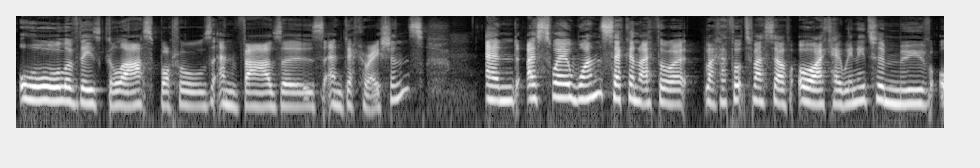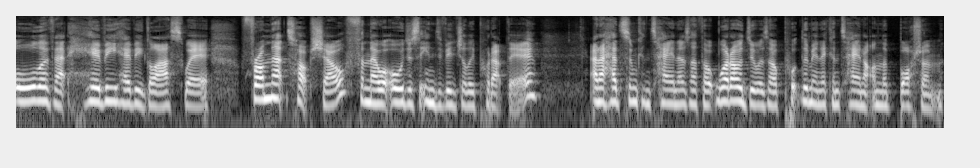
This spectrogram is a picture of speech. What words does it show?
all of these glass bottles and vases and decorations. And I swear, one second I thought, like, I thought to myself, oh, okay, we need to move all of that heavy, heavy glassware from that top shelf. And they were all just individually put up there and I had some containers. I thought what I'll do is I'll put them in a container on the bottom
